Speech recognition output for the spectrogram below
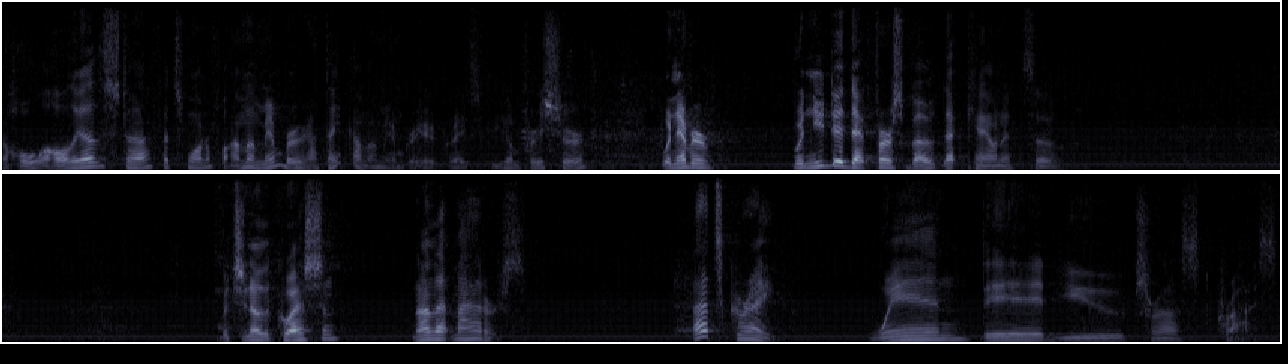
The whole, all the other stuff. That's wonderful. I'm a member. I think I'm a member here at Graceview. I'm pretty sure. Whenever, when you did that first vote, that counted. So, but you know the question? None of that matters. That's great. When did you trust Christ?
